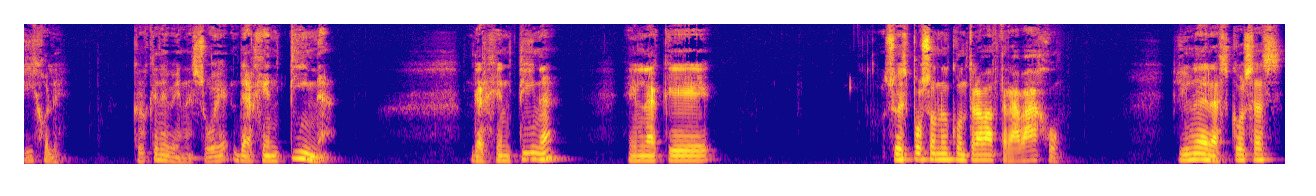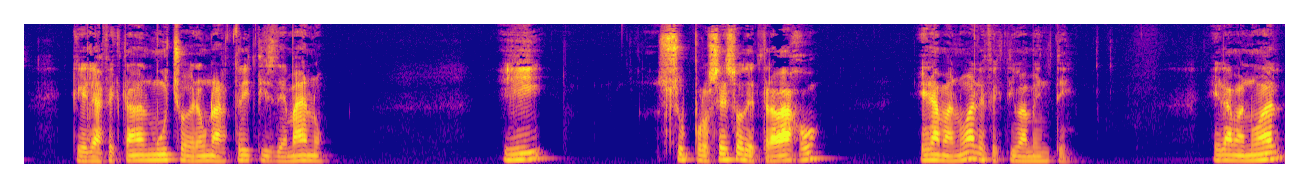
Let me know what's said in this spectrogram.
híjole, creo que de Venezuela, de Argentina, de Argentina, en la que su esposo no encontraba trabajo. Y una de las cosas que le afectaban mucho era una artritis de mano. Y su proceso de trabajo era manual efectivamente. Era manual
